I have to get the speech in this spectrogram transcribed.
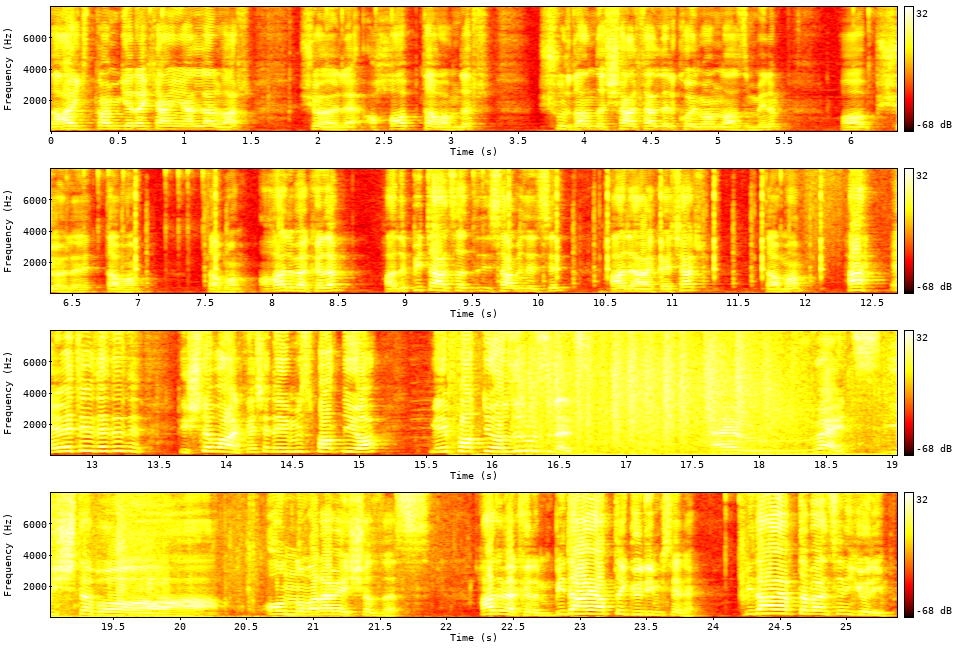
daha gitmem gereken yerler var. Şöyle hop tamamdır. Şuradan da şalterleri koymam lazım benim. Hop şöyle tamam. Tamam. Hadi bakalım. Hadi bir tane isabet etsin. Hadi arkadaşlar. Tamam. Ha evet evet evet. İşte bu arkadaşlar evimiz patlıyor. Ev patlıyor hazır mısınız? Evet işte bu. 10 numara 5 yıldız. Hadi bakalım bir daha yap da göreyim seni. Bir daha yap da ben seni göreyim.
